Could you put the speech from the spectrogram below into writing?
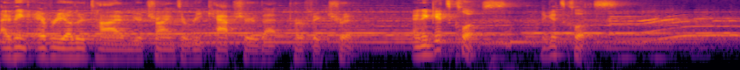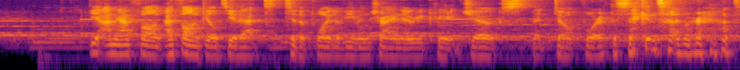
I think every other time you're trying to recapture that perfect trip, and it gets close. It gets close. Yeah, I mean, I've fallen, I've fallen guilty of that t- to the point of even trying to recreate jokes that don't work the second time around.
